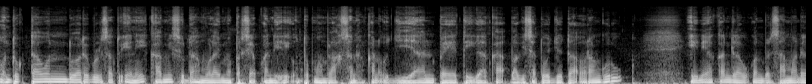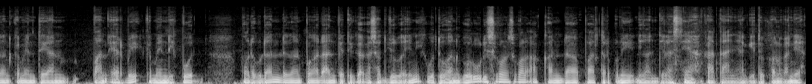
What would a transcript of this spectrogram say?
Untuk tahun 2021 ini kami sudah mulai mempersiapkan diri untuk melaksanakan ujian P3K bagi 1 juta orang guru. Ini akan dilakukan bersama dengan Kementerian Pan RB, Kemendikbud. Mudah-mudahan dengan pengadaan P3K 1 juta ini kebutuhan guru di sekolah-sekolah akan dapat terpenuhi dengan jelasnya katanya gitu kan kan ya.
